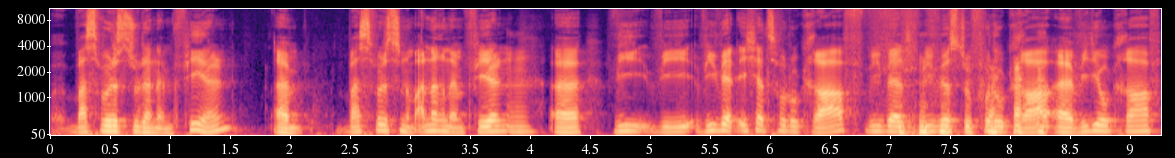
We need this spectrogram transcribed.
was würdest du dann empfehlen? Ähm, was würdest du einem anderen empfehlen? Mhm. Äh, wie wie, wie werde ich jetzt Fotograf? Wie, werd, wie wirst du Fotograf, äh, Videograf?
